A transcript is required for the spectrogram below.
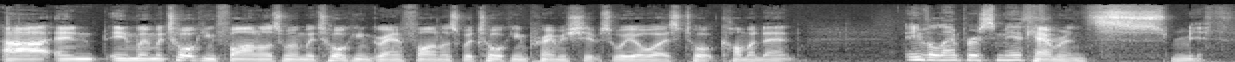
Uh, and, and when we're talking finals, when we're talking grand finals, we're talking premierships, we always talk Commandant Evil Emperor Smith. Cameron Smith.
